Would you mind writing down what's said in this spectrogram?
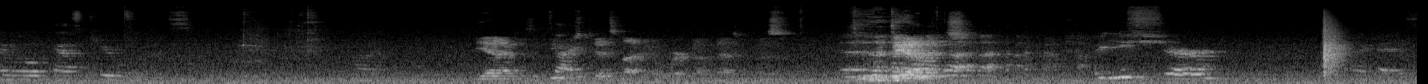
I will cast Cure Wounds. on Yeah, because the Sorry. Peter's kit's not gonna work on that. miss. Damage. Damage. Are you sure? Okay, so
